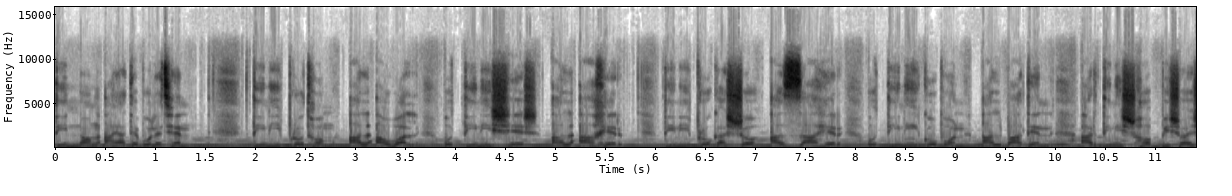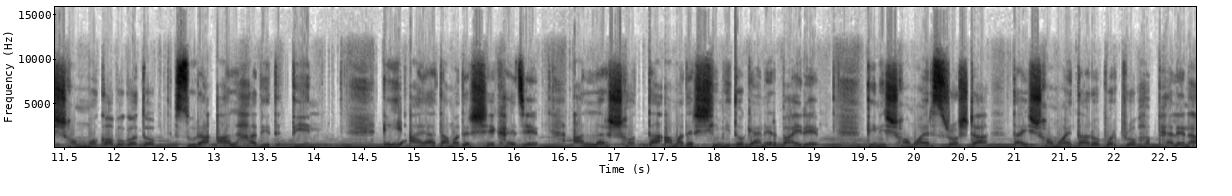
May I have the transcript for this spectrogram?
তিন নং আয়াতে বলেছেন তিনি প্রথম আল আউয়াল ও তিনি শেষ আল আহের তিনি প্রকাশ্য আজ জাহের ও তিনি গোপন আল বাতেন আর তিনি সব বিষয়ে সম্যক অবগত, সুরা আল হাদিদ তিন। এই আয়াত আমাদের শেখায় যে, আল্লাহর সত্তা আমাদের সীমিত জ্ঞানের বাইরে। তিনি সময়ের স্রষ্টা, তাই সময় তার ওপর প্রভাব ফেলে না।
